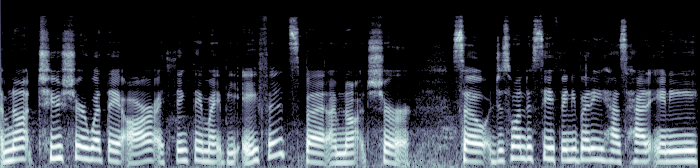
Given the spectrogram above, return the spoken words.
I'm not too sure what they are. I think they might be aphids, but I'm not sure. So just wanted to see if anybody has had any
